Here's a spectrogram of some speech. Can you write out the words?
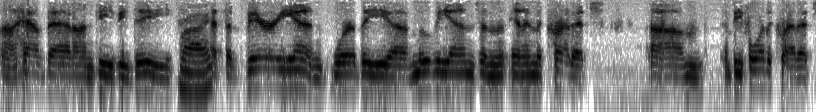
uh, have that on DVD. Right. At the very end, where the uh, movie ends and, and in the credits, um, before the credits,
